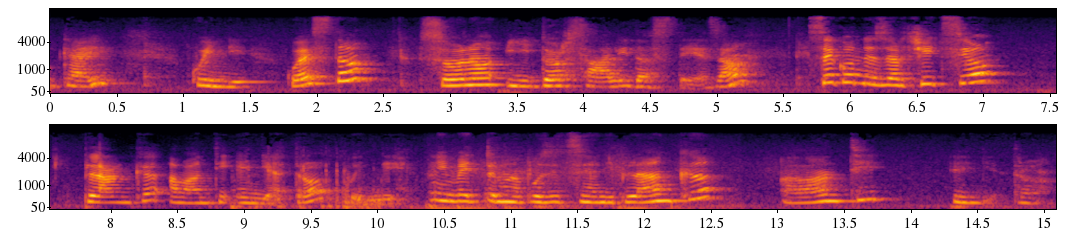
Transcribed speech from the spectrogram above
ok? Quindi questo sono i dorsali da stesa. Secondo esercizio, plank avanti e indietro, quindi mi metto in una posizione di plank avanti e indietro.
